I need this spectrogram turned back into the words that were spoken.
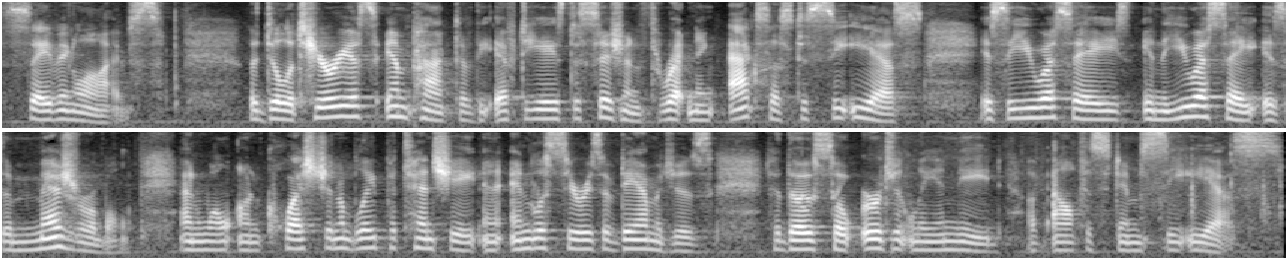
saving lives? The deleterious impact of the FDA's decision threatening access to CES is the USA's, in the USA is immeasurable and will unquestionably potentiate an endless series of damages to those so urgently in need of AlphaStim CES.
